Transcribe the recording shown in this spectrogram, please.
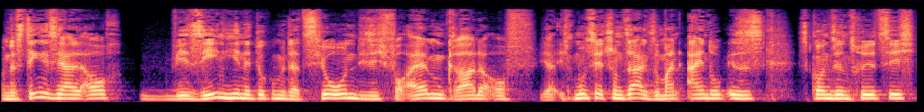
Und das Ding ist ja halt auch, wir sehen hier eine Dokumentation, die sich vor allem gerade auf, ja, ich muss jetzt schon sagen, so mein Eindruck ist es, es konzentriert sich,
